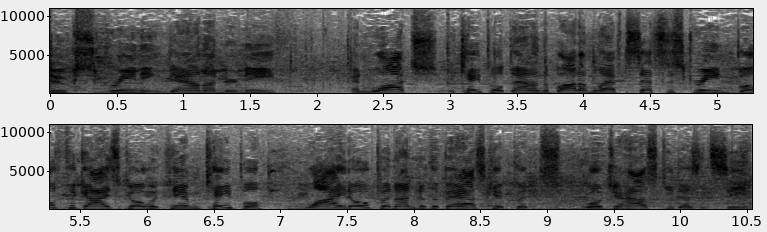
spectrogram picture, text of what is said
Duke screening down underneath. And watch, Capel down on the bottom left sets the screen. Both the guys go with him. Capel wide open under the basket, but Wojciechowski doesn't see him.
